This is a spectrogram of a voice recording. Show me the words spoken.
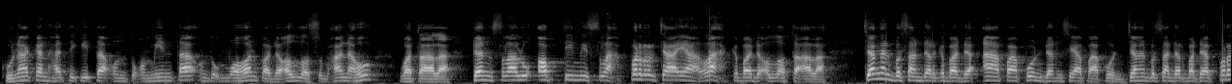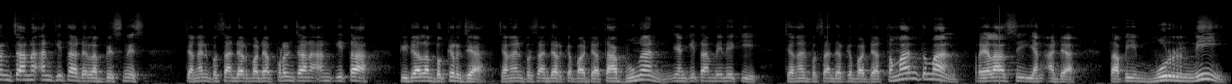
Gunakan hati kita untuk meminta, untuk mohon pada Allah Subhanahu wa taala dan selalu optimislah, percayalah kepada Allah taala. Jangan bersandar kepada apa pun dan siapa pun. Jangan bersandar pada perencanaan kita dalam bisnis. Jangan bersandar pada perencanaan kita di dalam bekerja. Jangan bersandar kepada tabungan yang kita miliki. Jangan bersandar kepada teman-teman, relasi yang ada. Tapi murni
